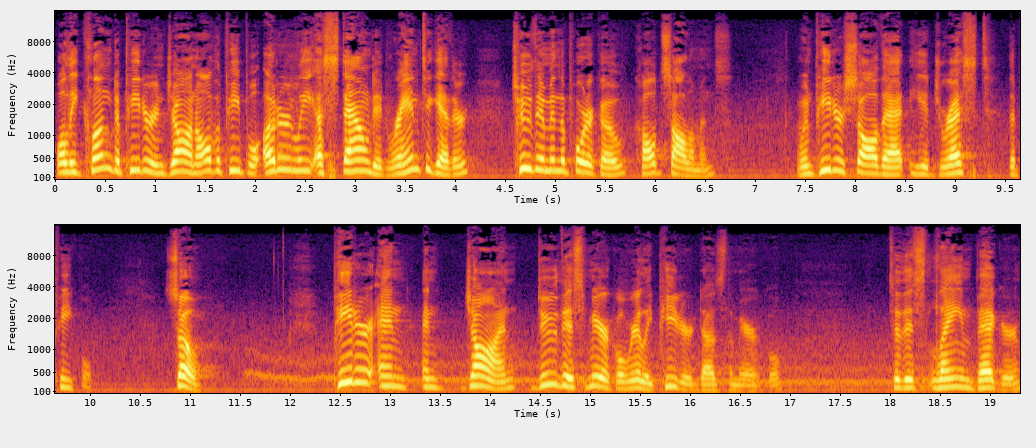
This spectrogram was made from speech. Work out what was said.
while he clung to Peter and John, all the people, utterly astounded, ran together to them in the portico called Solomon's. When Peter saw that, he addressed the people. So, Peter and, and John do this miracle. Really, Peter does the miracle to this lame beggar.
